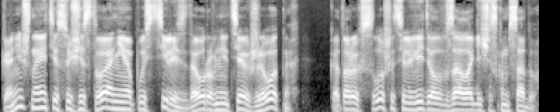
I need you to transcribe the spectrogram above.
Конечно, эти существа не опустились до уровня тех животных, которых слушатель видел в зоологическом саду.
